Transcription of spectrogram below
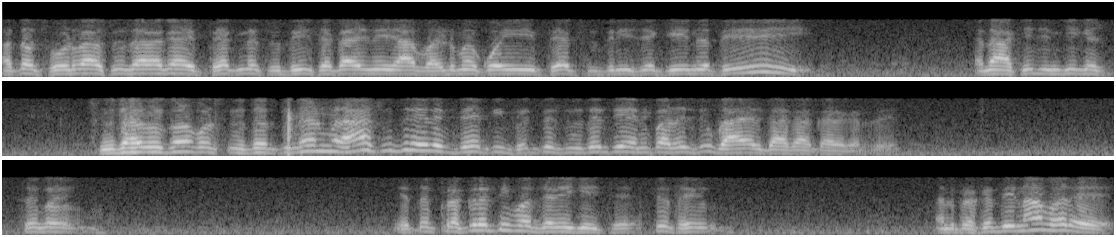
આ તો છોડવા સુધારા ઇફેક્ટ ને સુધરી શકાય નહીં. આ વર્લ્ડમાં કોઈ ઇફેક્ટ સુધરી શકી નથી. અને આખી જિંદગી કે સુધારવું કોણ પણ સુધરતું નથી. આ સુધરે ઇફેક્ટ ઇફેક્ટ સુધરતી એની પાસે શું ગાયર ગાગા કરે કરશે? શું કહ્યું એ તો પ્રકૃતિમાં જડી ગઈ છે. શું થયું? અને પ્રકૃતિ ના ભરે.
